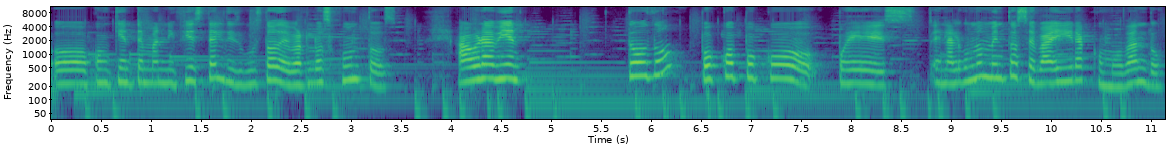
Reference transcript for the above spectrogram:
o con quien te manifiesta el disgusto de verlos juntos. Ahora bien, todo poco a poco, pues en algún momento se va a ir acomodando,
